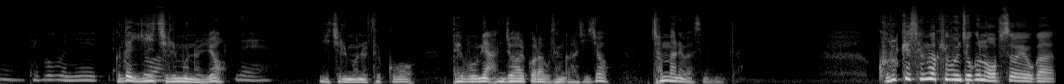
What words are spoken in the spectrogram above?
음, 대부분이 근데 안 이. 질문을요. 네. 이 질문을 듣고 대부분이 안 좋아할 거라고 생각하시죠? 천만의 말씀입니다. 그렇게 생각해 본 적은 없어요가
